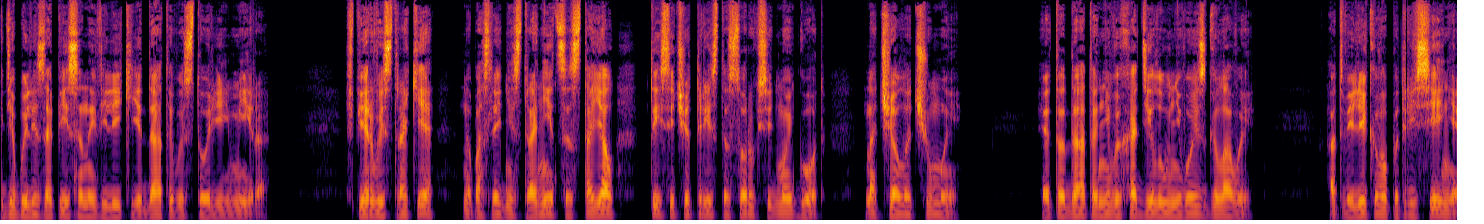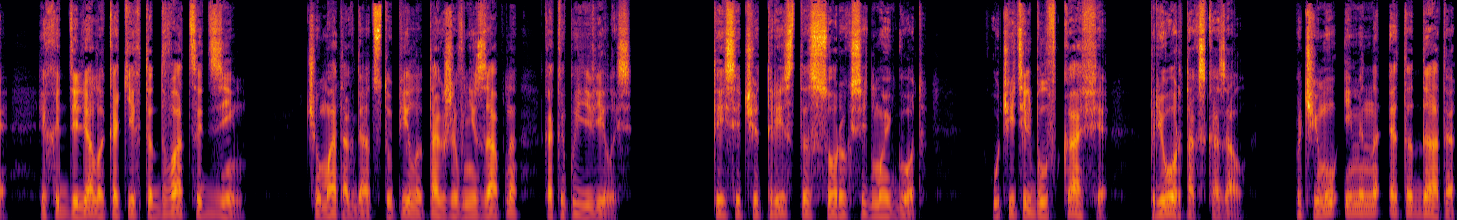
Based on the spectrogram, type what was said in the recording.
где были записаны великие даты в истории мира. В первой строке, на последней странице, стоял 1347 год, начало чумы. Эта дата не выходила у него из головы. От великого потрясения их отделяло каких-то 20 зим — Чума тогда отступила так же внезапно, как и появилась. 1347 год. Учитель был в кафе, приор так сказал. Почему именно эта дата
